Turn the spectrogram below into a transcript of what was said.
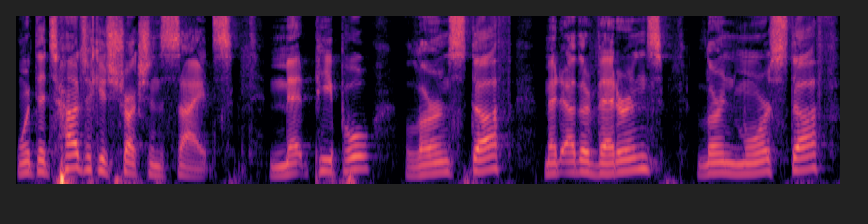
went to tons of construction sites, met people, learned stuff, met other veterans, learned more stuff.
